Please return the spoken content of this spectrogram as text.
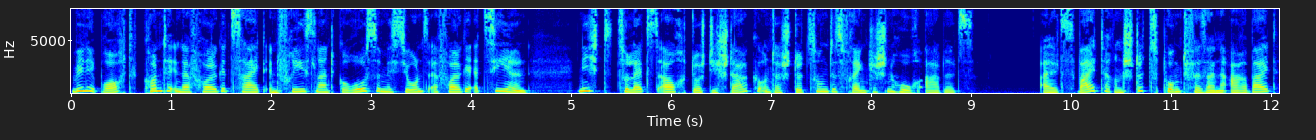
Willibrocht konnte in der Folgezeit in Friesland große Missionserfolge erzielen, nicht zuletzt auch durch die starke Unterstützung des fränkischen Hochadels. Als weiteren Stützpunkt für seine Arbeit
